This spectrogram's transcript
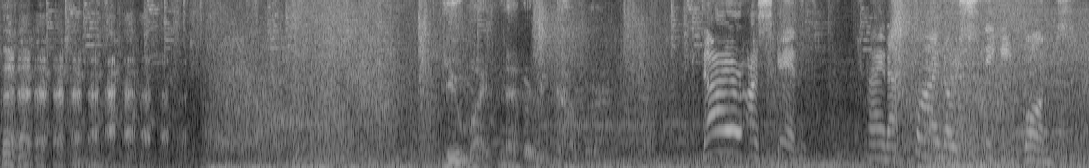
you might never recover. Dire are scanning. Trying to find those sneaky bums.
